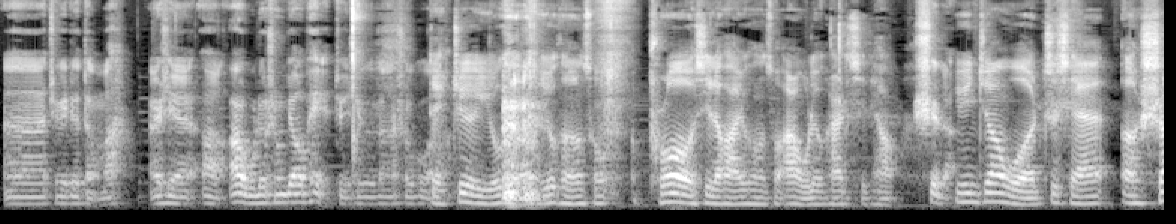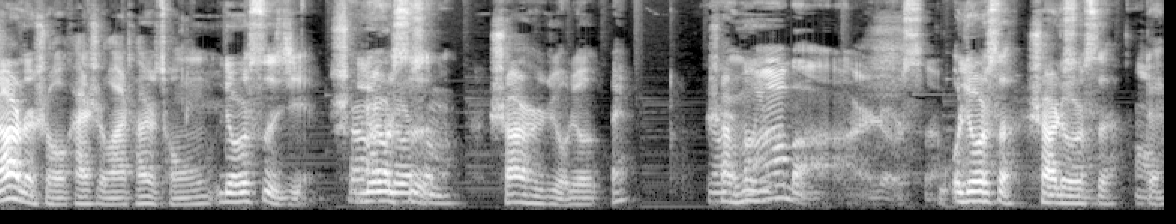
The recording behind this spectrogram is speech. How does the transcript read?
呃，这个就等吧。而且啊，二五六升标配，对这个刚才说过了。对，这个有可能 有可能从 Pro 系的话，有可能从二五六开始起跳。是的，因为就像我之前呃十二的时候开始的话，它是从六十四 G，六十四，吗？十二是九六哎，十二没有八吧，四？我六十四，十二六十四。哦，对，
